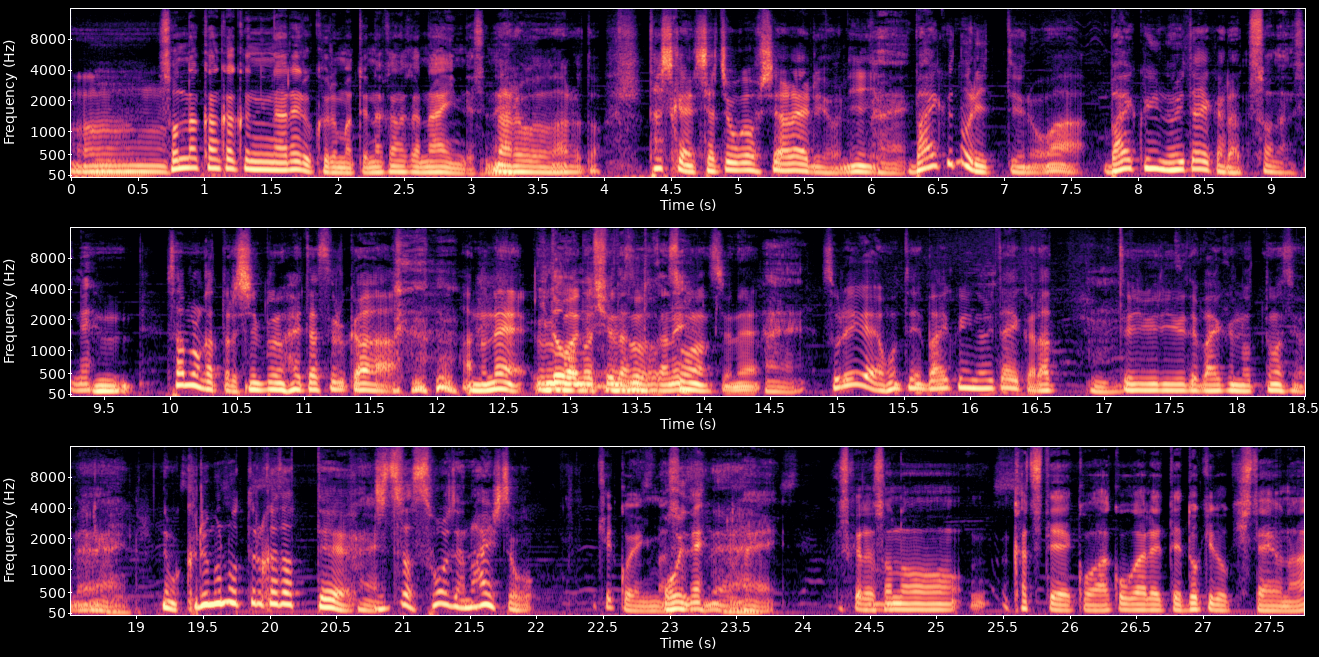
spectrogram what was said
うん。そんな感覚になれる車ってなかなかないんですね。なるほどなるほど。確かに社長がおっしゃられるように、はい。バイク乗りっていうのはバイクに乗りたいから、そうなんですね、うん、寒かったら新聞配達するか あのね移動の手段とかね。そうなんですよね、はい。それ以外は本当にバイクに乗りたいからうん。という理由でバイクに乗ってますよね、はい。でも車乗ってる方って、はい。実はそうじゃない人結構いますね。多いですね。はい、ですからそのかつてこう憧れてドキドキしたような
